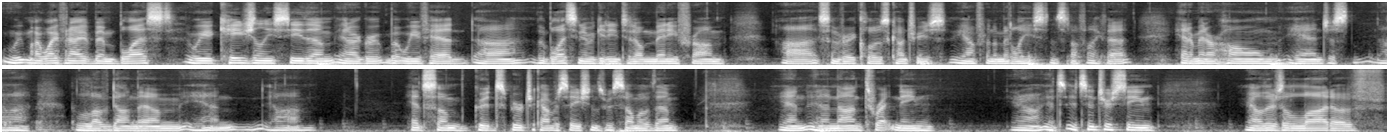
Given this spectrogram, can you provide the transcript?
we, my wife and I have been blessed. We occasionally see them in our group, but we've had uh, the blessing of getting to know many from uh, some very closed countries, you know, from the Middle East and stuff like that. Had them in our home and just uh, loved on them and um, had some good spiritual conversations with some of them, and in a non-threatening. You know, it's it's interesting. You know, there's a lot of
